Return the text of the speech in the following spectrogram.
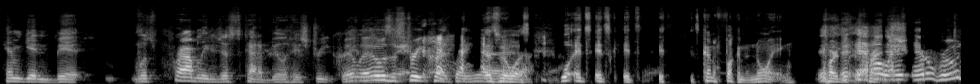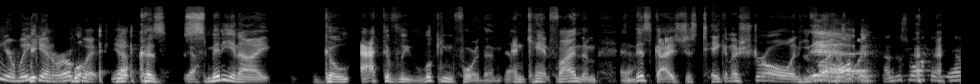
him getting bit was probably to just kind of build his street cred. It, it was a street cred thing. That's Yeah, what it was. yeah, Well, it's it's it's it's, it's kind of fucking annoying. Pardon my yeah. Oh, it, it'll ruin your weekend real Well, quick. Yeah. because Yeah. Smitty and I go actively looking for them Yeah. and can't find them, and Yeah. this guy's just taking a stroll and he I'm walking. one. I'm just walking. Yeah.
